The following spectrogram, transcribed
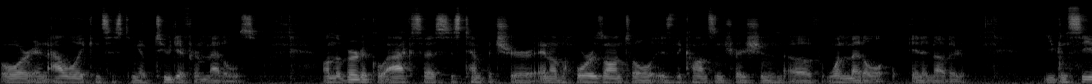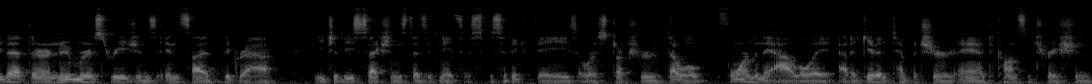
or an alloy consisting of two different metals. On the vertical axis is temperature, and on the horizontal is the concentration of one metal in another. You can see that there are numerous regions inside the graph. Each of these sections designates a specific phase or a structure that will form in the alloy at a given temperature and concentration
